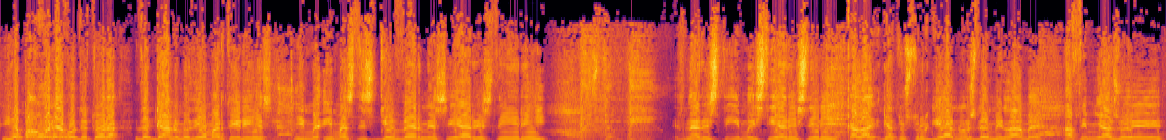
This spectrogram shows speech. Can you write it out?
Ή απαγορεύονται τώρα δεν κάνουμε διαμαρτυρίες. Είμαστε στις κυβέρνες οι αριστηροί Είμαι στη αριστερή. Καλά για τους Τρουγκιανούς δεν μιλάμε. Αυτή μια ζωή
